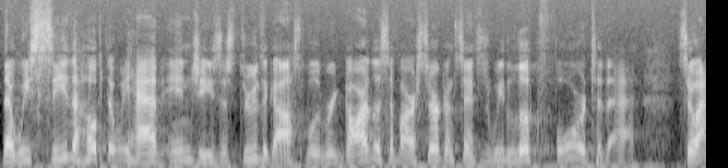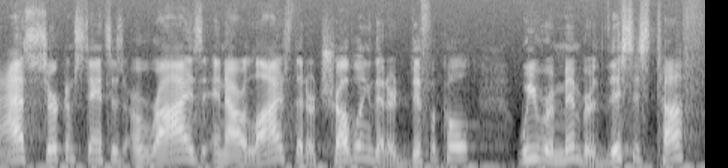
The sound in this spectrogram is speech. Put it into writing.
that we see the hope that we have in Jesus through the gospel, regardless of our circumstances. We look forward to that. So, as circumstances arise in our lives that are troubling, that are difficult, we remember this is tough,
